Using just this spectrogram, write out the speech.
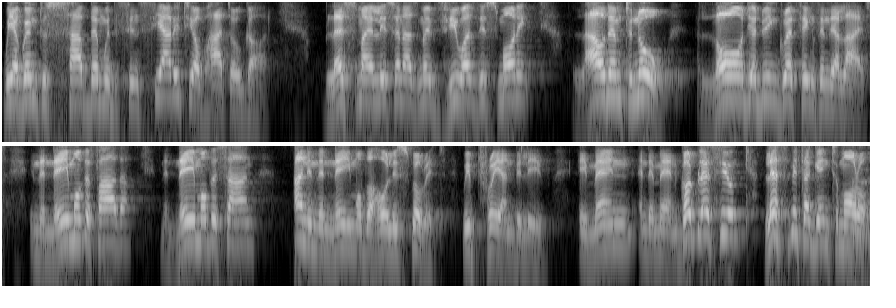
we are going to serve them with sincerity of heart, oh God. Bless my listeners, my viewers this morning. Allow them to know, Lord, you're doing great things in their lives. In the name of the Father, in the name of the Son, and in the name of the Holy Spirit, we pray and believe. Amen and amen. God bless you. Let's meet again tomorrow,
